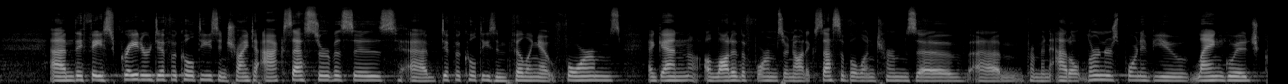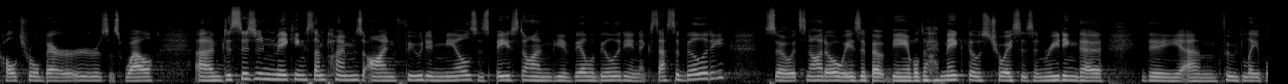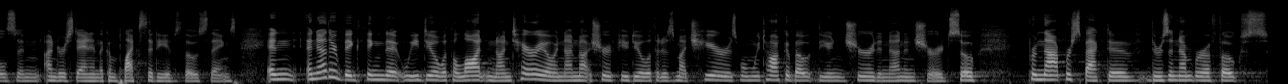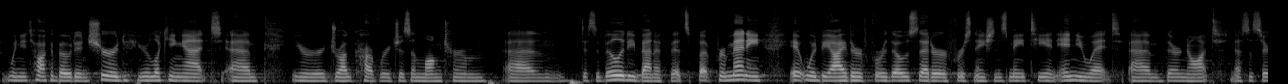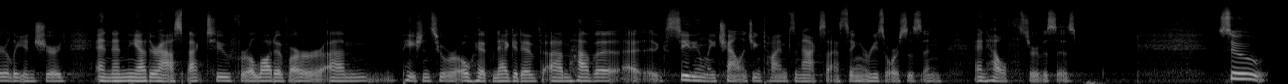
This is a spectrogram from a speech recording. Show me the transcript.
Um, they face greater difficulties in trying to access services, uh, difficulties in filling out forms. Again, a lot of the forms are not accessible in terms of, um, from an adult learner's point of view, language, cultural barriers as well. Um, decision making sometimes on food and meals is based on the availability and accessibility. So it's not always about being able to make those choices and reading the, the um, food labels and understanding the complexity of those things. And another big thing that we deal with a lot in Ontario, and I'm not sure if you deal with it as much here, is when we talk about the insured and uninsured. So from that perspective, there's a number of folks, when you talk about insured, you're looking at um, your drug coverages and long term um, disability benefits. But for many, it would be either for those that are First Nations, Metis, and Inuit, um, they're not necessarily insured. And then the other aspect, too, for a lot of our um, patients who are OHIP negative, um, have a, a exceedingly challenging times in accessing resources and, and health services. So,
